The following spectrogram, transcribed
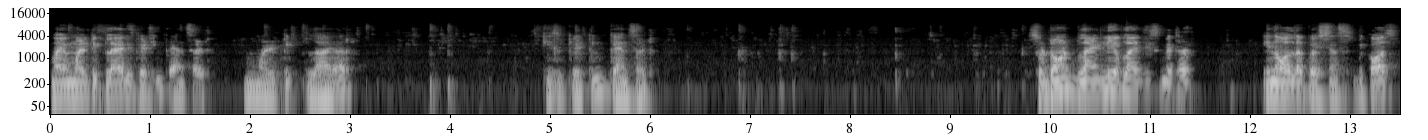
my multiplier is getting cancelled. Multiplier is getting cancelled. So don't blindly apply this method in all the questions because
